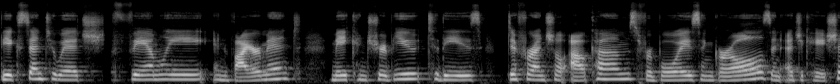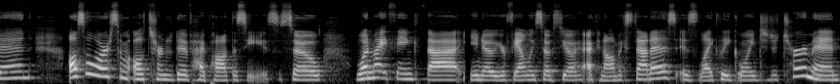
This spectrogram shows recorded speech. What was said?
the extent to which family environment may contribute to these differential outcomes for boys and girls in education also are some alternative hypotheses. So, one might think that, you know, your family socioeconomic status is likely going to determine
